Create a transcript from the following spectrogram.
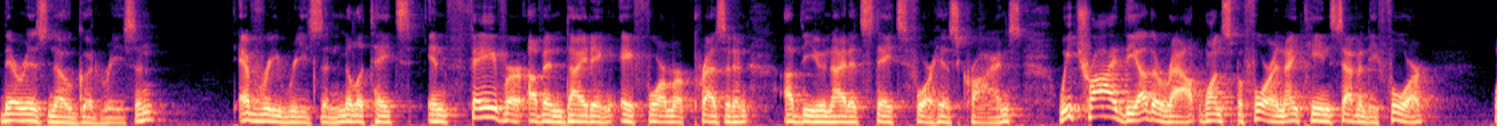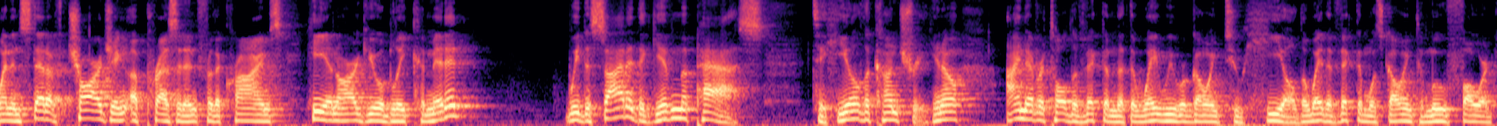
there is no good reason. Every reason militates in favor of indicting a former president of the United States for his crimes. We tried the other route once before in 1974, when instead of charging a president for the crimes he inarguably committed, we decided to give him a pass to heal the country. You know, I never told the victim that the way we were going to heal, the way the victim was going to move forward,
